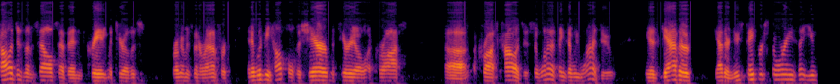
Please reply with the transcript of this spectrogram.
colleges themselves have been creating material. This program has been around for, and it would be helpful to share material across uh, across colleges. So one of the things that we want to do is gather gather newspaper stories that you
